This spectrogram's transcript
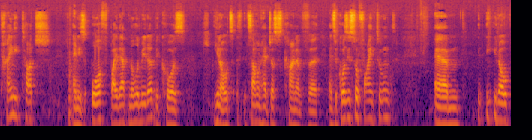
tiny touch, and he's off by that millimeter because you know it's, it's someone had just kind of uh, and so because he's so fine tuned, um, you know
